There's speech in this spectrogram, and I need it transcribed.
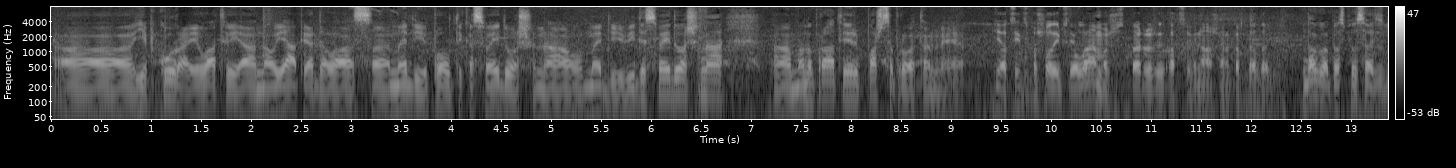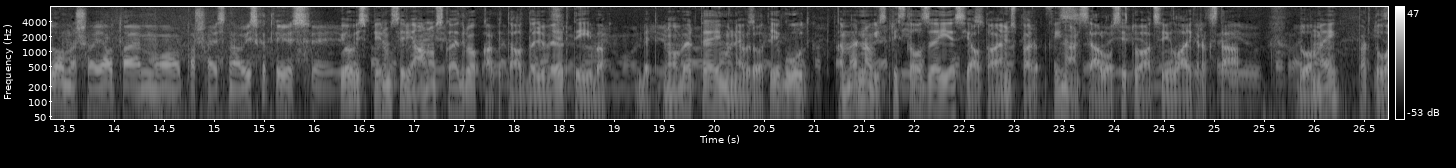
jebkurai Latvijā nav jāpiedalās mediju politikas veidošanā un mediju vides veidošanā, manuprāt, ir pašsaprotami. Jā, citas pašvaldības jau lēmušas par atsevināšanu kapitāla daļu. Daugopils pilsētas doma šo jautājumu pašais nav izskatījusi. Jo vispirms ir jānoskaidro kapitāla daļu vērtība, bet novērtējumu nevarot iegūt, kamēr nav izkristalizējies jautājums par finansiālo situāciju laikrakstā. Domēji par to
